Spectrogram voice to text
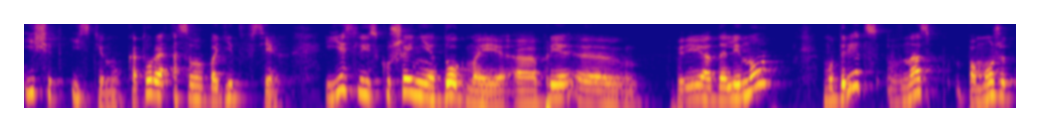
ищет истину, которая освободит всех. И если искушение догмой э, пре, э, преодолено, мудрец в нас поможет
